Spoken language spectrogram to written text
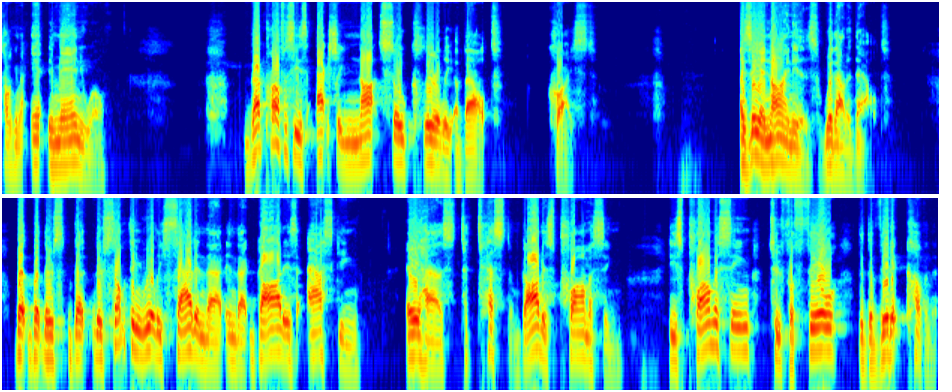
talking about Emmanuel. That prophecy is actually not so clearly about Christ. Isaiah 9 is, without a doubt. But, but, there's, but there's something really sad in that, in that God is asking Ahaz to test him. God is promising. He's promising to fulfill the Davidic covenant.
